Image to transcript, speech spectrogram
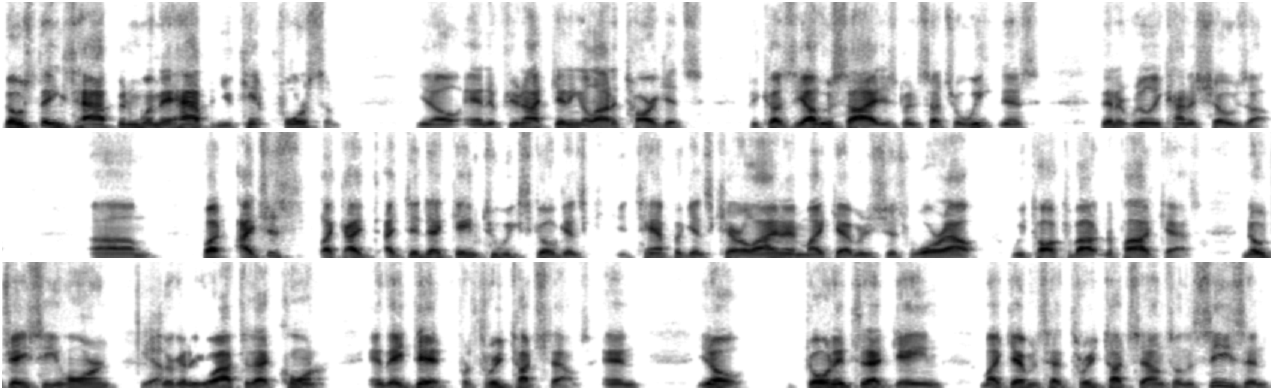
those things happen when they happen, you can't force them, you know. And if you're not getting a lot of targets because the other side has been such a weakness, then it really kind of shows up. Um, but I just like I, I did that game two weeks ago against Tampa against Carolina, and Mike Evans just wore out. We talked about in the podcast. No Jaycee Horn. Yep. They're going to go after that corner. And they did for three touchdowns. And, you know, going into that game, Mike Evans had three touchdowns on the season.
